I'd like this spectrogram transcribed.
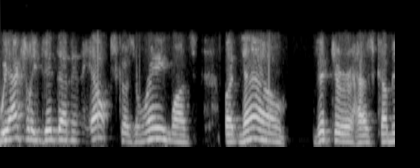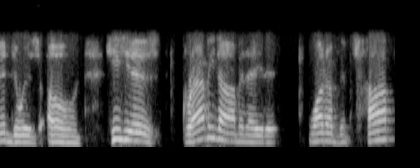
we actually did them in the Elks because of rain once. But now Victor has come into his own. He is Grammy nominated, one of the top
